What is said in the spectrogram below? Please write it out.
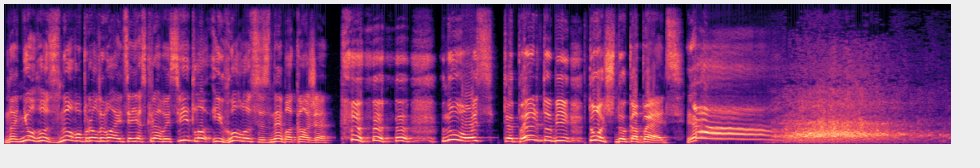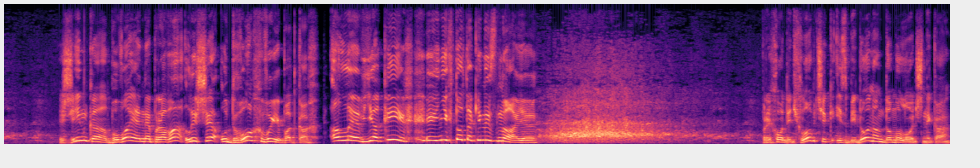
На нього знову проливається яскраве світло, і голос з неба каже: Хе-хе-хе, ну ось, тепер тобі точно капець. Жінка буває неправа лише у двох випадках, але в яких е, ніхто так і не знає. Приходить хлопчик із бідоном до молочника.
